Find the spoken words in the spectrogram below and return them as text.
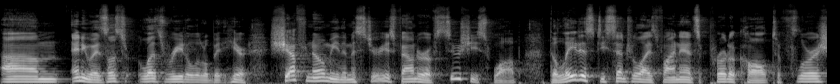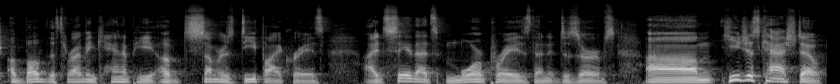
Um, anyways, let's let's read a little bit here. Chef Nomi, the mysterious founder of Sushi Swap, the latest decentralized finance protocol to flourish above the thriving canopy of summer's DeFi craze. I'd say that's more praise than it deserves. Um, he just cashed out.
